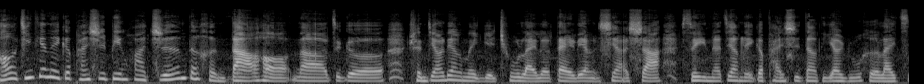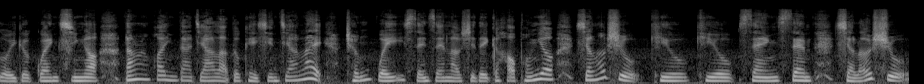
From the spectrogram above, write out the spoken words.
好，今天的一个盘势变化真的很大哈，那这个成交量呢也出来了，带量下杀，所以呢这样的一个盘势到底要如何来做一个关心啊？当然欢迎大家了，都可以先加赖，成为三三老师的一个好朋友，小老鼠 QQ 三三，小老鼠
